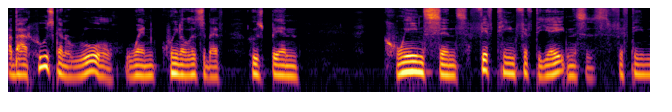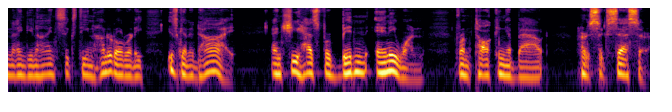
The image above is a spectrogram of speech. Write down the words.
about who's going to rule when Queen Elizabeth, who's been queen since 1558, and this is 1599, 1600 already, is going to die. And she has forbidden anyone from talking about her successor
